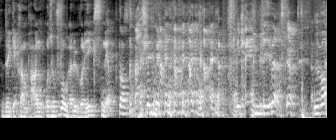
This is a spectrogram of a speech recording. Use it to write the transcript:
dricker champagne. Och så frågar du vad det gick snett någonstans. det kan inte bli bättre. Men vad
